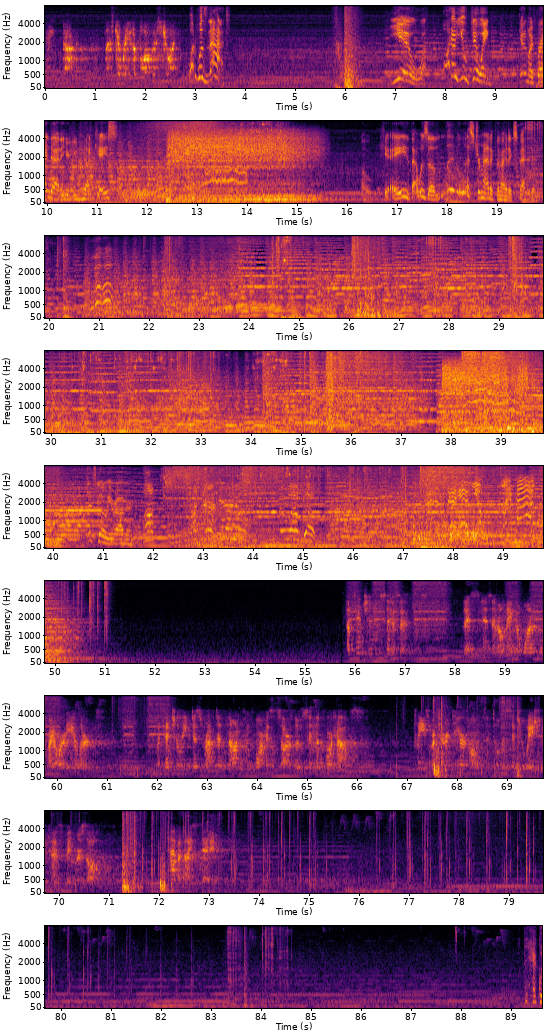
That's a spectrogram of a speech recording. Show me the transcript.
Hey, Doc, let's get ready to blow this joint. What was that? You! What are you doing? Get my friend out of here, you nutcase. Okay, that was a little less dramatic than I had expected.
